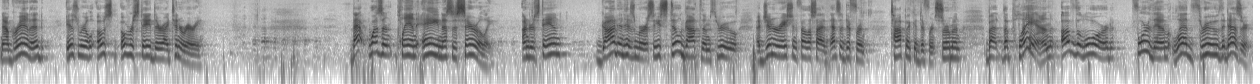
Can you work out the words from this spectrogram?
Now, granted, Israel overstayed their itinerary. That wasn't plan A necessarily. Understand? God, in His mercy, still got them through a generation fell aside. That's a different topic, a different sermon. But the plan of the Lord for them led through the desert,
